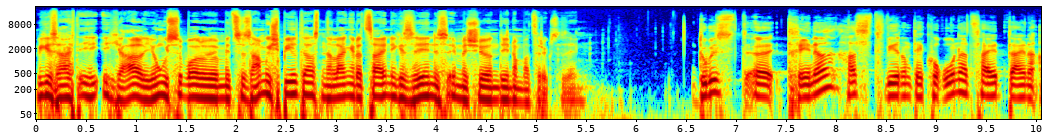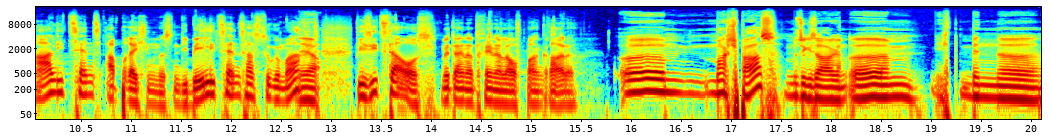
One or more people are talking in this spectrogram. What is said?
wie gesagt, e-, egal, Jungs, wo du mit zusammengespielt hast, eine längere Zeit nicht gesehen, ist immer schön, die nochmal zurückzusehen. Du bist äh, Trainer, hast während der Corona-Zeit deine A-Lizenz abbrechen müssen. Die B-Lizenz hast du gemacht. Ja. Wie sieht es da aus mit deiner Trainerlaufbahn gerade? Ähm, macht Spaß, muss ich sagen. Ähm, ich bin äh,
